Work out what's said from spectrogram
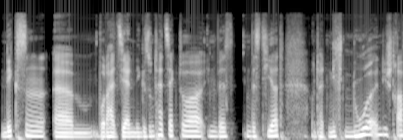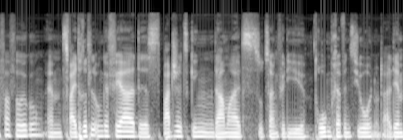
Nixon ähm, wurde halt sehr in den Gesundheitssektor invest investiert und halt nicht nur in die Strafverfolgung. Ähm, zwei Drittel ungefähr des Budgets gingen damals sozusagen für die Drogenprävention und all dem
